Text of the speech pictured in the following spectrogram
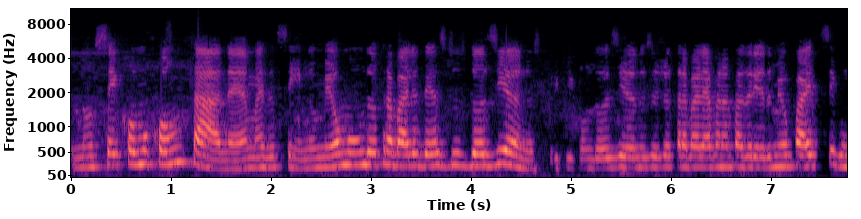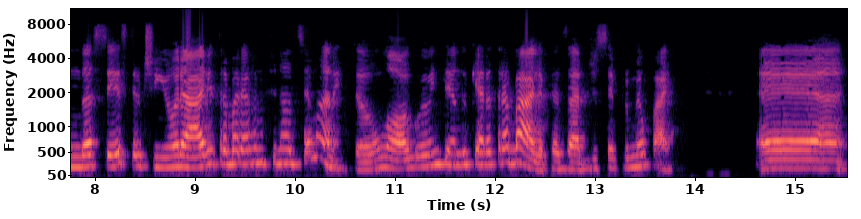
não sei como contar, né? Mas assim, no meu mundo eu trabalho desde os 12 anos, porque com 12 anos eu já trabalhava na padaria do meu pai de segunda a sexta, eu tinha horário e trabalhava no final de semana. Então, logo eu entendo que era trabalho, apesar de ser para o meu pai. É,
